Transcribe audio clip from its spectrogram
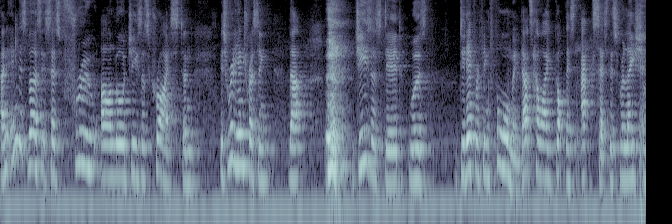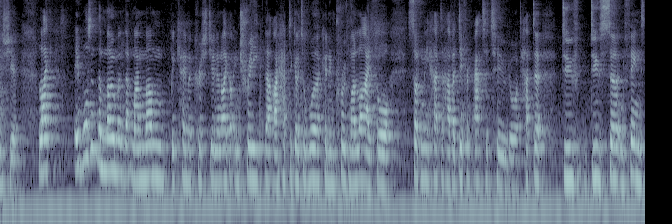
And in this verse, it says, through our Lord Jesus Christ. And it's really interesting that Jesus did was did everything for me. That's how I got this access, this relationship. Like, it wasn't the moment that my mum became a Christian and I got intrigued that I had to go to work and improve my life or suddenly had to have a different attitude or had to do, do certain things.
